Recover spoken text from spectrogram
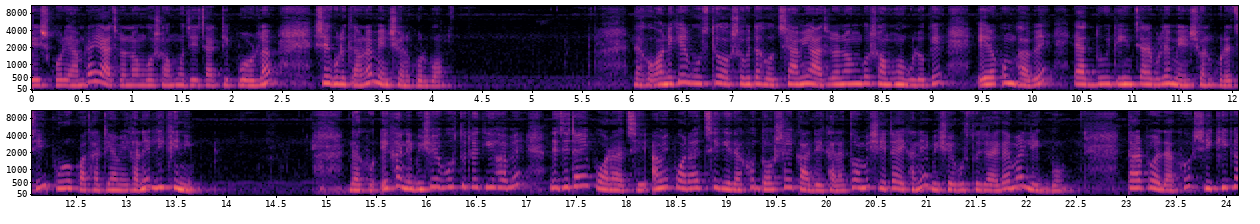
বেশ করে আমরা এই আচরণাঙ্গ সমূহ যে চারটি পড়লাম, সেগুলিকে আমরা মেনশন করব। দেখো, অনেকের বুঝতে অসুবিধা হচ্ছে, আমি আচরণাঙ্গ সমূহগুলোকে এরকমভাবে এক, দুই, তিন, চার বলে মেনশন করেছি। পুরো কথাটি আমি এখানে লিখিনি। দেখো, এখানে বিষয়বস্তুটা কি হবে? যে যেটা আমি পড়াচ্ছি আমি পড়াচ্ছি কি দেখো, দশের কার্ডে খেলা, তো আমি সেটা এখানে বিষয়বস্তু জায়গায় আমার লিখব। তারপর দেখো, শিক্ষিকা,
